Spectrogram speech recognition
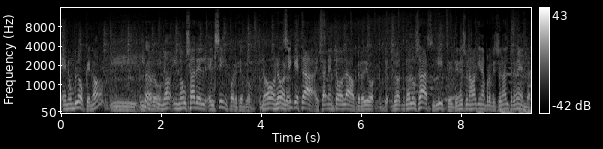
en un bloque, ¿no? Y, y Claro. no, y no- y no usar el, el zinc, por ejemplo. No, no, El lo- zinc está, están en todos lados, pero digo, no, no lo usás y listo, y tenés una máquina profesional tremenda.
